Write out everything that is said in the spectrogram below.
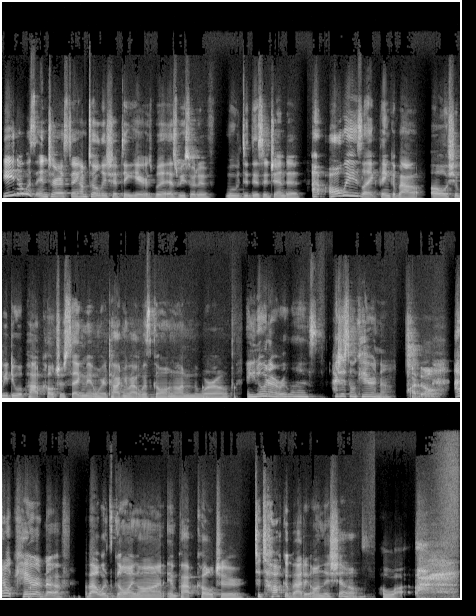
you know what's interesting? I'm totally shifting gears, but as we sort of move through this agenda, I always like think about, oh, should we do a pop culture segment where we're talking about what's going on in the world? And you know what I realized? I just don't care enough. I don't. I don't care enough about what's going on in pop culture to talk about it on this show. A lot.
